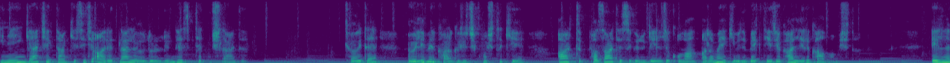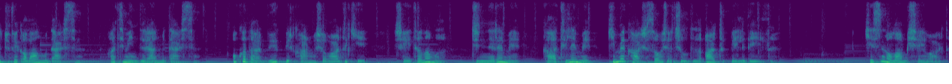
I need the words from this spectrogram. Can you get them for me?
ineğin gerçekten kesici aletlerle öldürüldüğünü tespit etmişlerdi. Köyde öyle bir kargaşa çıkmıştı ki artık pazartesi günü gelecek olan arama ekibini bekleyecek halleri kalmamıştı. Eline tüfek alan mı dersin, hatim indiren mi dersin? O kadar büyük bir karmaşa vardı ki şeytana mı, cinlere mi, katile mi, kime karşı savaş açıldığı artık belli değildi. Kesin olan bir şey vardı.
